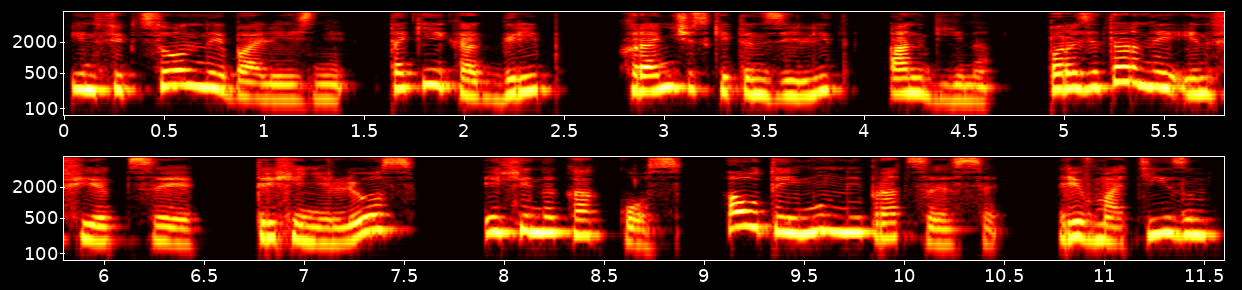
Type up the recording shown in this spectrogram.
инфекционные болезни, такие как грипп, хронический танзелит, ангина, паразитарные инфекции, трихинеллез, эхинококкоз, аутоиммунные процессы, ревматизм,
